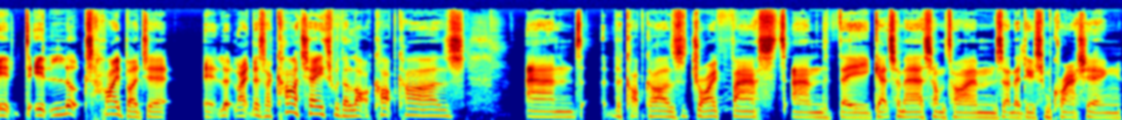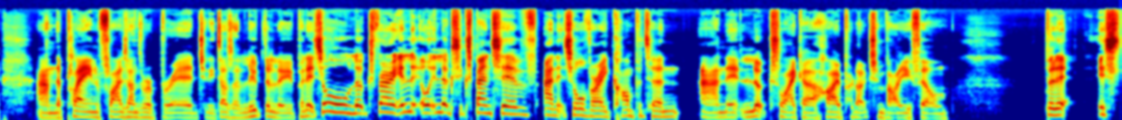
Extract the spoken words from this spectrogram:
It it looks high budget. It looked like there's a car chase with a lot of cop cars, and the cop cars drive fast and they get some air sometimes, and they do some crashing, and the plane flies under a bridge, and he does a loop the loop, and it's all looks very it, it looks expensive, and it's all very competent, and it looks like a high production value film but it, it's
